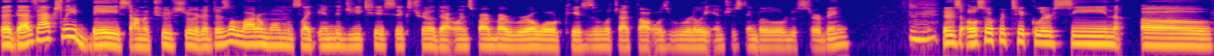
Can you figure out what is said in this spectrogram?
that that's actually based on a true story. That there's a lot of moments like in the GTA 6 trailer that were inspired by real world cases, which I thought was really interesting but a little disturbing. Mhm. There's also a particular scene of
